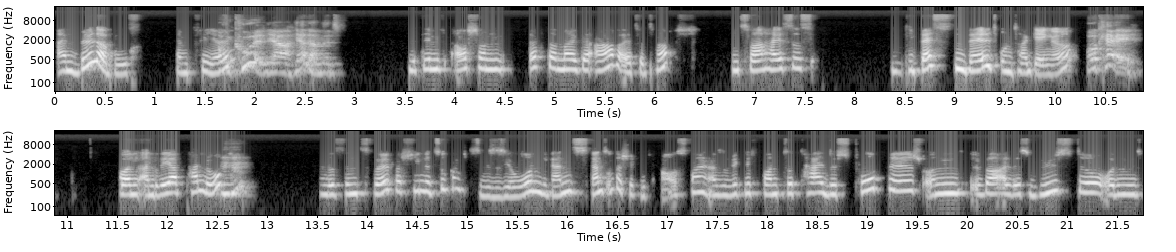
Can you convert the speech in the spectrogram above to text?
ein Bilderbuch empfehlen. Oh, cool, ja, her damit. Mit dem ich auch schon öfter mal gearbeitet habe. Und zwar heißt es Die besten Weltuntergänge. Okay. Von Andrea Pallo. Mhm. Und das sind zwölf verschiedene Zukunftsvisionen, die ganz, ganz unterschiedlich ausfallen. Also wirklich von total dystopisch und überall ist Wüste und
